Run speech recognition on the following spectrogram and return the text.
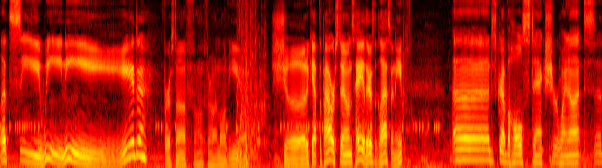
let's see. We need... First off, I'll throw in all of you. Should have kept the power stones. Hey, there's the glass I need. Uh, just grab the whole stack. Sure, why not? Uh,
